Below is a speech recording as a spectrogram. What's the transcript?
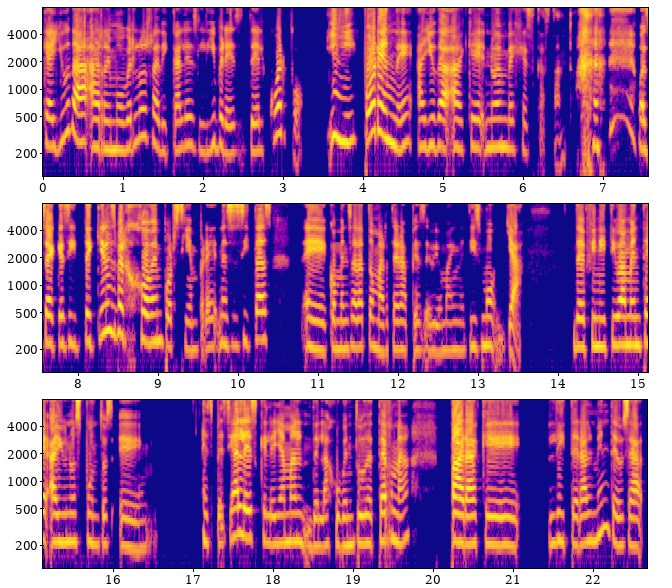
Que ayuda a remover los radicales libres del cuerpo. Y por ende ayuda a que no envejezcas tanto. o sea que si te quieres ver joven por siempre, necesitas eh, comenzar a tomar terapias de biomagnetismo ya. Definitivamente hay unos puntos eh, especiales que le llaman de la juventud eterna para que literalmente, o sea,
